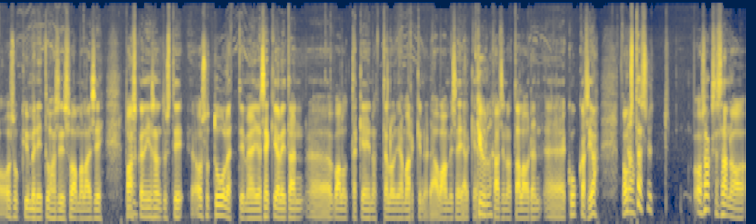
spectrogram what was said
osui kymmeniin tuhansiin suomalaisiin. Paska niin sanotusti osui tuulettimeen ja sekin oli tämän valuuttakeinottelun ja markkinoiden avaamisen jälkeen Kyllä. kasinotalouden kukkasia. Onko tässä nyt, osaako sä sanoa,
